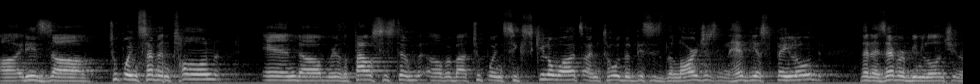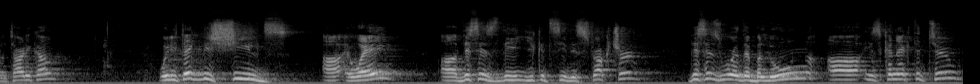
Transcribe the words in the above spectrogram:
it is 2.7 ton and uh, with a power system of about 2.6 kilowatts. I'm told that this is the largest and heaviest payload that has ever been launched in Antarctica. When you take these shields uh, away, uh, this is the, you can see the structure. This is where the balloon uh, is connected to.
